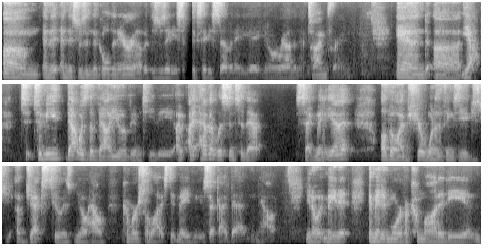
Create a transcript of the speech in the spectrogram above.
um, and, the, and this was in the golden era of it. This was 86, 87, 88, you know, around in that time frame. And uh, yeah, to, to me, that was the value of MTV. I, I haven't listened to that segment yet. Although I'm sure one of the things he objects to is, you know, how commercialized it made music. I bet, and how, you know, it made it it made it more of a commodity, and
